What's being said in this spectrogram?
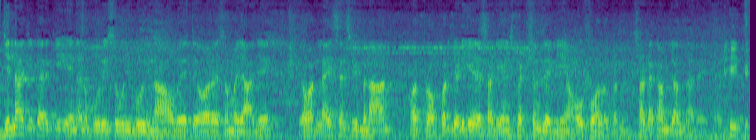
ਜਿੰਨਾ ਜ਼ਿਕਰ ਕਿ ਇਹਨਾਂ ਨੂੰ ਪੂਰੀ ਸੂਝ-ਬੂਝ ਨਾ ਹੋਵੇ ਤੇ ਔਰ ਸਮਝ ਆ ਜਾਏ ਔਰ ਲਾਇਸੈਂਸ ਵੀ ਬਣਾਉਣ ਔਰ ਪ੍ਰੋਪਰ ਜਿਹੜੀ ਹੈ ਸਾਡੀਆਂ ਇਨਸਟਰਕਸ਼ਨਸ ਹੈਗੀਆਂ ਉਹ ਫੋਲੋ ਕਰਨ। ਸਾਡਾ ਕੰਮ ਚੱਲਦਾ ਰਹੇਗਾ ਠੀਕ ਹੈ।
